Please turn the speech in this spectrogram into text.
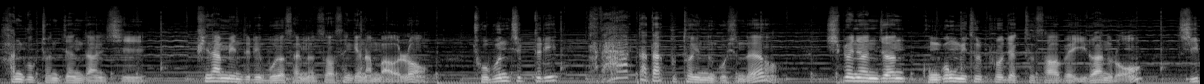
한국전쟁 당시 피난민들이 모여 살면서 생겨난 마을로 좁은 집들이 다닥다닥 붙어 있는 곳인데요. 10여 년 전 공공미술 프로젝트 사업의 일환으로 집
